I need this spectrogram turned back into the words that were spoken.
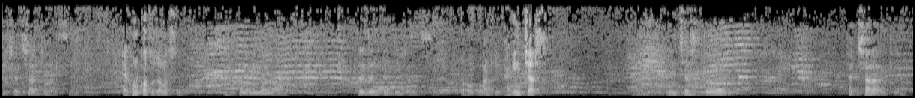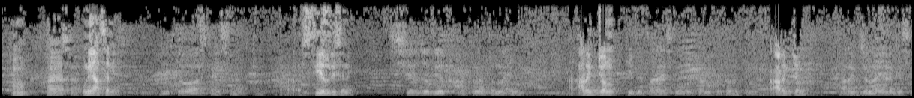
টিচার চারজন আছে। এখন কতজন আছে? এখন আমরা প্রেজেন্টের দুইজন আছে। ইনচার্জ ইনচার্জ তো হেড স্যার আর কি। হ্যাঁ। উনি আসেনি? উনি তো আজকে আইসেন আর কি। সিএল দিছেনি? সে যদিও এখানে তো নাই। আর আরেকজন? কি ব্যাপার আইসে না যেটা আমি করতে পারতাম না। আর আরেকজন? আরেকজন আইয়া গেছে।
